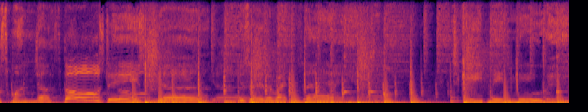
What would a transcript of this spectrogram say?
was one of those days, when you You say the right thing to keep me moving.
